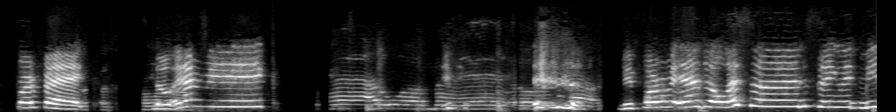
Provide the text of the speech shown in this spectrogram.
Perfect. Now, Eric. Before we end the lesson, sing with me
